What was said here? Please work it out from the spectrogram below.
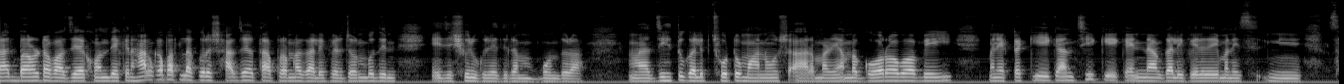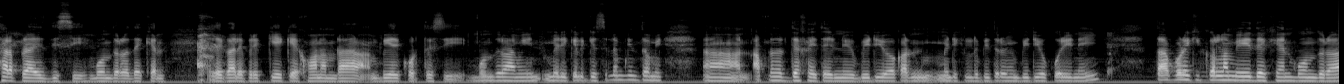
রাত বারোটা বাজে এখন। দেখেন, হালকা পাতলা করে সাজায় তারপর আমরা গালিপের জন্মদিন এই যে শুরু করে দিলাম, বন্ধুরা। যেহেতু গালিব ছোট মানুষ, আর মানে আমরা ঘরোয়াভাবেই মানে একটা কেক আনছি, কেক না গালিপের মানে সারপ্রাইজ দিছি, বন্ধুরা, দেখেন। যে গালিপের কেক এখন আমরা বের করতেছি। বন্ধুরা, আমি মেডিকেলে গেছিলাম, কিন্তু আমি আপনাদের দেখাইতে ভিডিও কারণ মেডিকেলের ভিতরে আমি ভিডিও করি নেই। তারপরে কি করলাম, এই দেখেন বন্ধুরা,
